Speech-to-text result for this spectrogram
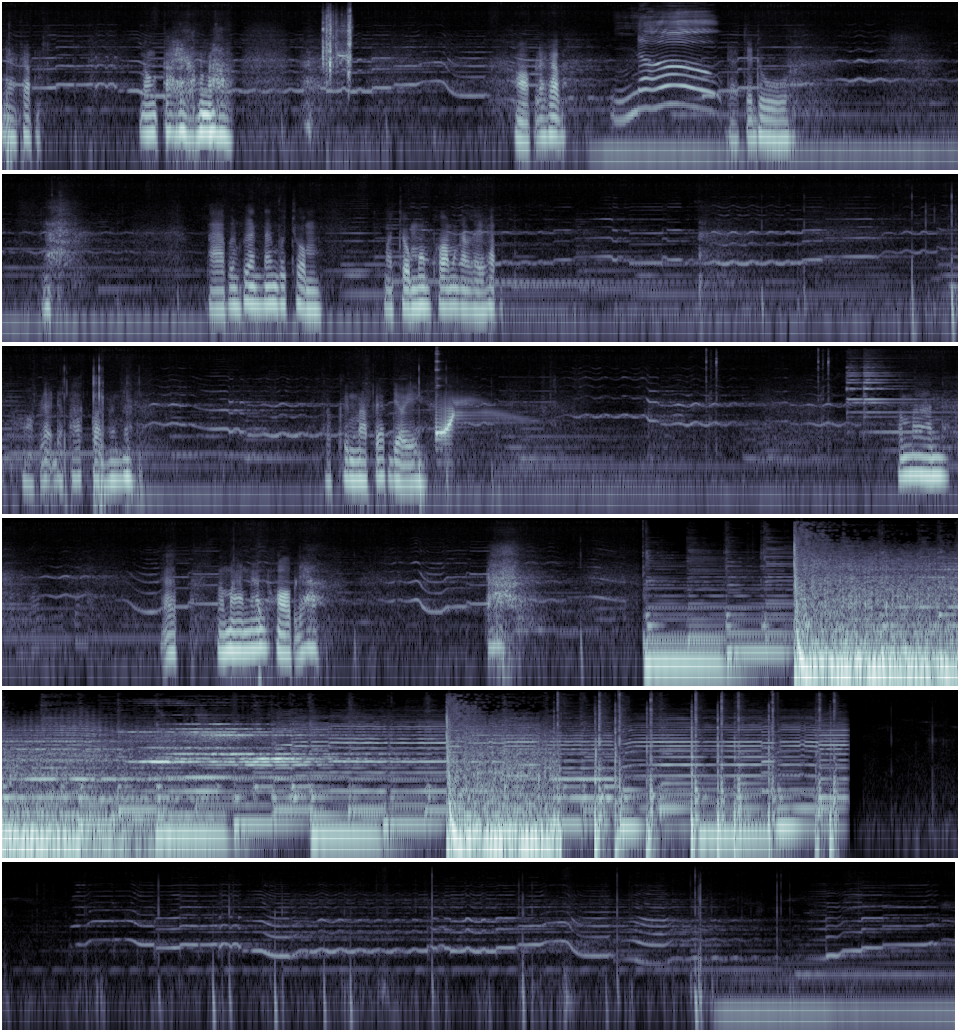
เนี่ยครับ น้องไก่ของเรา หอบแล้วครับ No! เดี๋ยวจะดูพาเพื่อนๆท่านผู้ชม มาชมพร้อมๆกันเลยครับ หอบแล้วเดี๋ยวพักก่อนเพื่อนๆเราขึ้นมาแป๊บเดียวเองประมาณ เอ่อประมาณนั้นหอบแล้ว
